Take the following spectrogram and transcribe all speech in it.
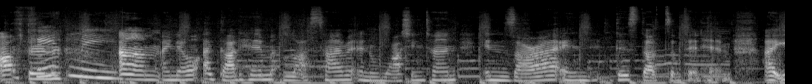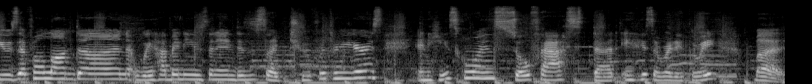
often. Fit me. um I know I got him last time in Washington in Zara and this doesn't fit him. I use it for London. We have been using it. This is like two for three years and he's growing so fast that he's already three but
